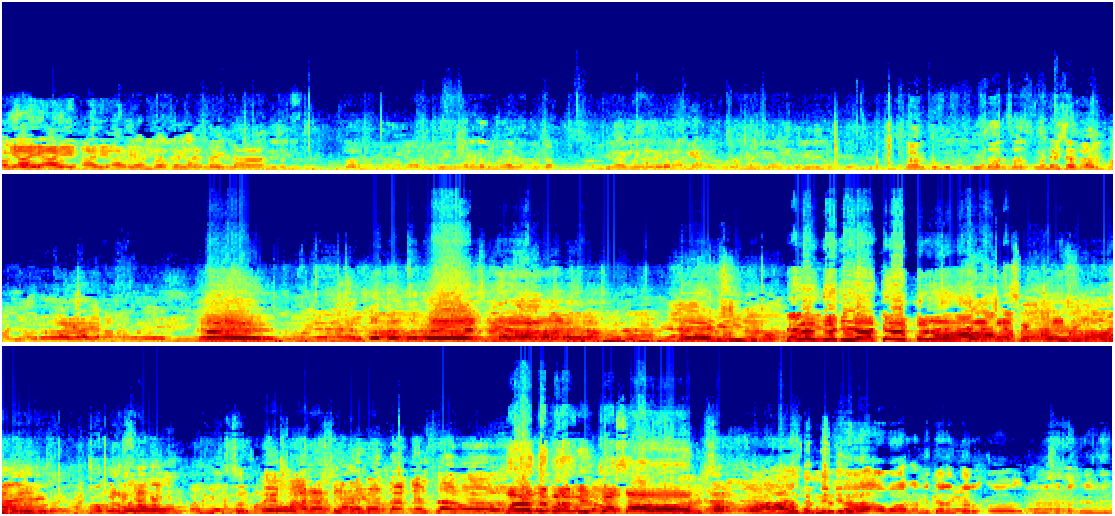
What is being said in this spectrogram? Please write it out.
मी आहे आहे आहे मोदींनी केलेलं आवाहन आणि त्यानंतर तुम्ही स्वतः केलेली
